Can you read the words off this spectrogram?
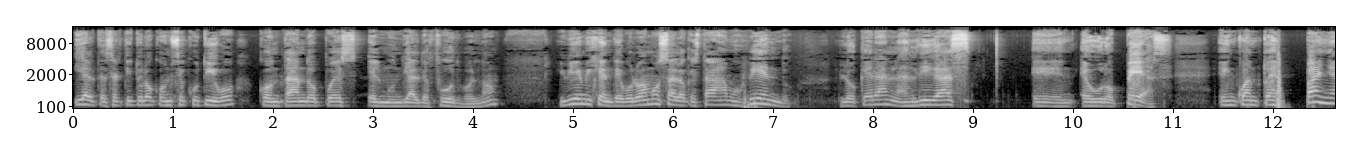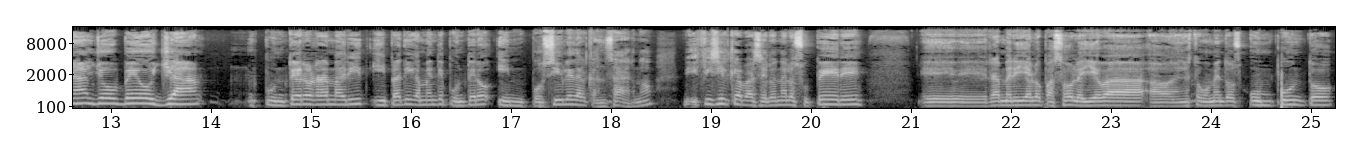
y el tercer título consecutivo contando pues el Mundial de Fútbol, ¿no? Y bien mi gente, volvamos a lo que estábamos viendo, lo que eran las ligas europeas. En cuanto a España, yo veo ya puntero Real Madrid y prácticamente puntero imposible de alcanzar, ¿no? Difícil que el Barcelona lo supere. Eh, Real Madrid ya lo pasó, le lleva ah, en estos momentos un punto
